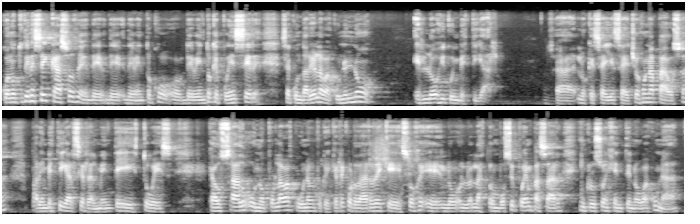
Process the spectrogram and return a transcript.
Cuando tú tienes seis casos de, de, de, eventos, de eventos que pueden ser secundarios a la vacuna, no es lógico investigar. O sea, lo que se ha, se ha hecho es una pausa para investigar si realmente esto es causado o no por la vacuna, porque hay que recordar de que esos, eh, las trombosis pueden pasar incluso en gente no vacunada.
